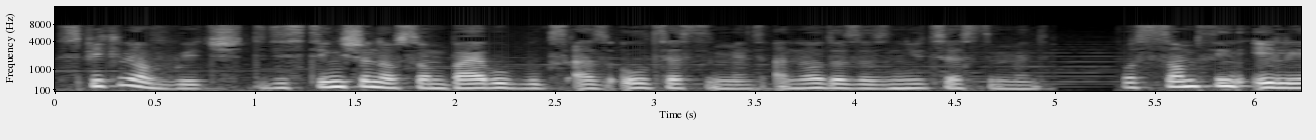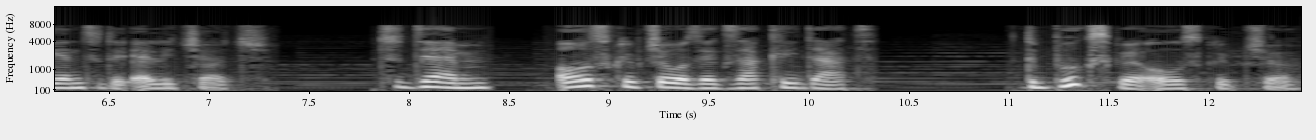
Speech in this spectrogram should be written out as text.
Speaking of which, the distinction of some Bible books as Old Testament and others as New Testament was something alien to the early church. To them, all scripture was exactly that. The books were all scripture.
